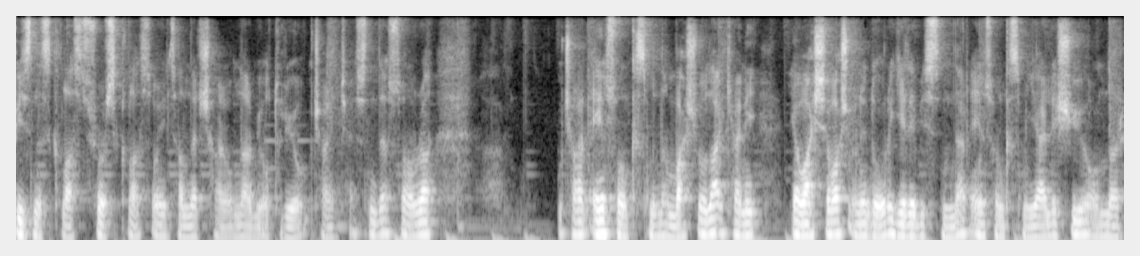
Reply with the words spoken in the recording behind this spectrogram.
business class, first class o insanları çağırıyor. Onlar bir oturuyor uçağın içerisinde. Sonra uçağın en son kısmından başlıyorlar ki hani yavaş yavaş öne doğru gelebilsinler. En son kısmı yerleşiyor. Onlar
